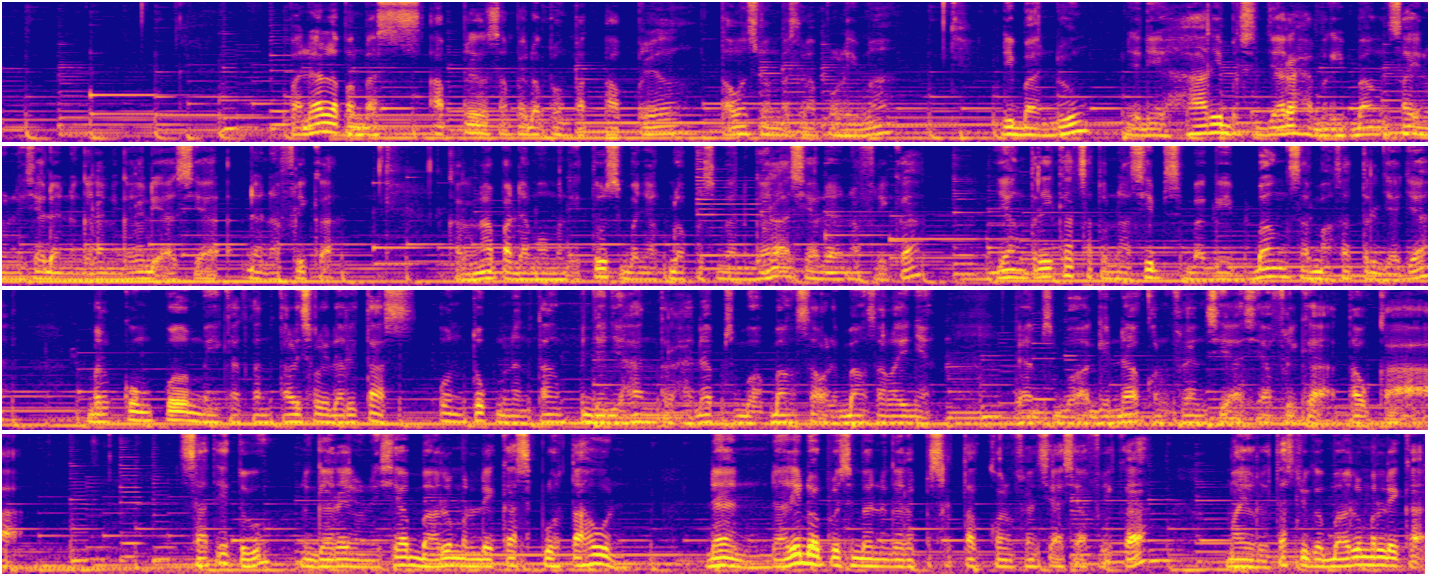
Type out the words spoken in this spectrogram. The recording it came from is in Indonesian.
Pada 18 April sampai 24 April tahun 1955 di Bandung jadi hari bersejarah bagi bangsa Indonesia dan negara-negara di Asia dan Afrika. Karena pada momen itu sebanyak 29 negara Asia dan Afrika yang terikat satu nasib sebagai bangsa-bangsa terjajah berkumpul mengikatkan tali solidaritas untuk menentang penjajahan terhadap sebuah bangsa oleh bangsa lainnya dalam sebuah agenda Konferensi Asia Afrika atau KAA. Saat itu, negara Indonesia baru merdeka 10 tahun dan dari 29 negara peserta Konferensi Asia Afrika, mayoritas juga baru merdeka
